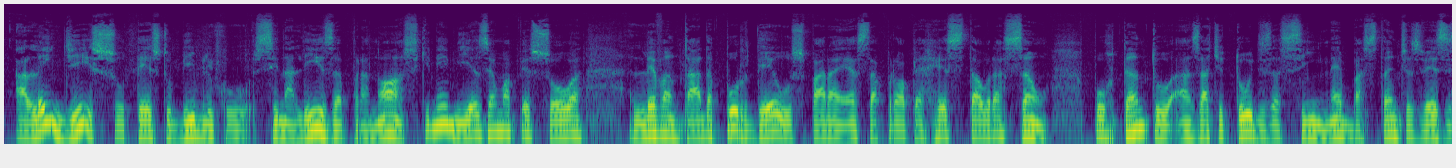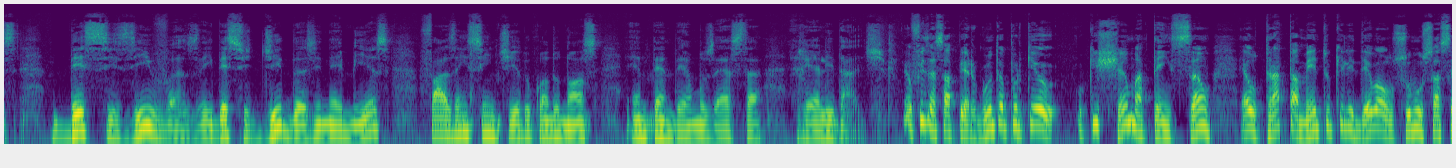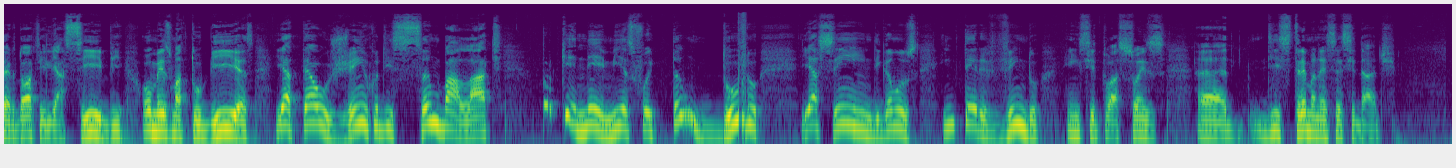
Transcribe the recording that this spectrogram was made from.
além disso, o texto bíblico sinaliza para nós que Neemias é uma pessoa levantada por Deus para essa própria restauração. Portanto, as atitudes assim, né, bastante às vezes decisivas e decididas de Neemias fazem sentido quando nós entendemos essa realidade. Eu fiz essa pergunta porque o, o que chama atenção é o tratamento que ele deu ao sumo sacerdote Eliacibe, ou mesmo a Tobias e até ao genro de Sambalate, por que Neemias foi tão duro e assim, digamos, intervindo em situações uh, de extrema necessidade?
